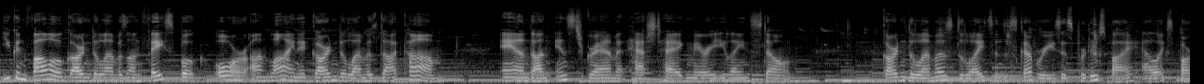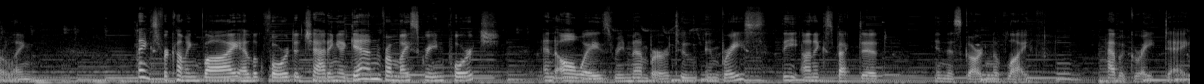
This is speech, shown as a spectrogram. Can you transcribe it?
You can follow Garden Dilemmas on Facebook or online at gardendilemmas.com and on Instagram at hashtag Mary Elaine Stone. Garden Dilemmas, Delights, and Discoveries is produced by Alex Bartling. Thanks for coming by. I look forward to chatting again from my screen porch. And always remember to embrace the unexpected in this garden of life. Have a great day.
